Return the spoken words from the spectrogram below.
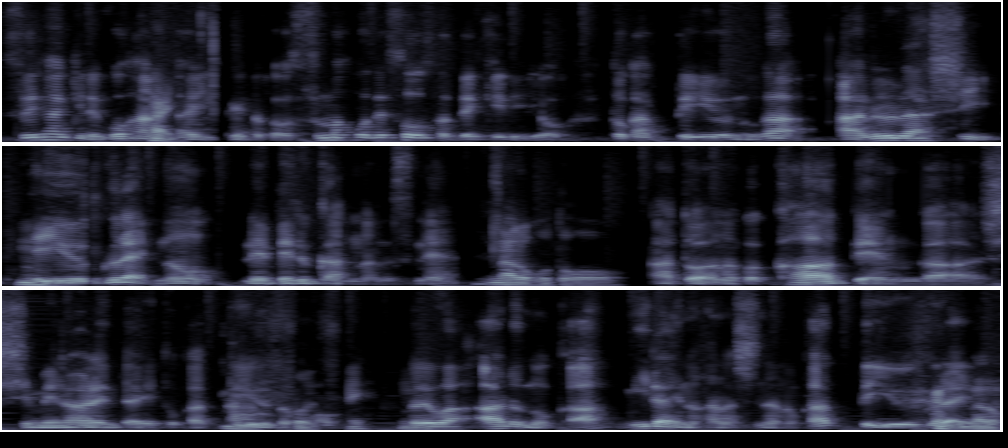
炊飯器でご飯炊いたりとかをスマホで操作できるよとかっていうのがあるらしいっていうぐらいのレベル感なんですね。なるほど。あとはなんかカーテンが閉められたりとかってあいうのもそね。うんそれはあるのか？未来の話なのかっていうぐらいの。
